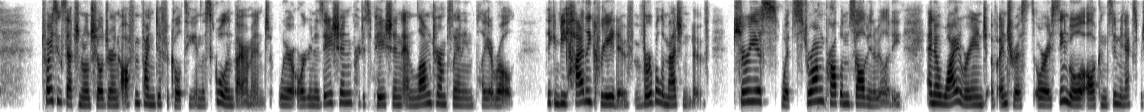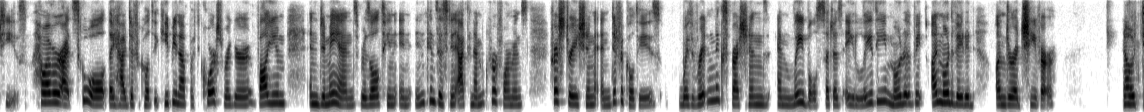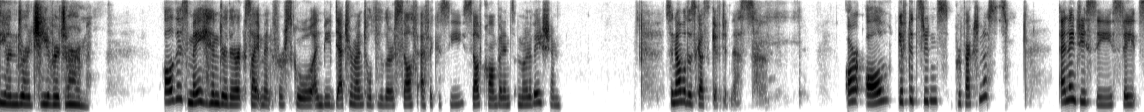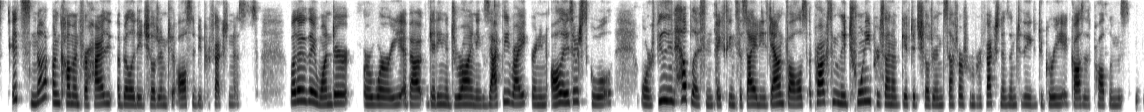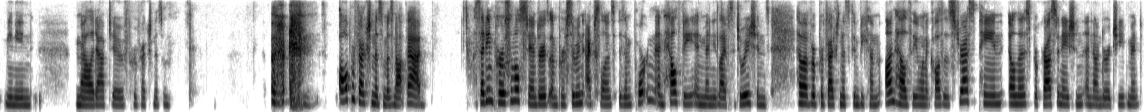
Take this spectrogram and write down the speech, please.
Twice exceptional children often find difficulty in the school environment, where organization, participation, and long term planning play a role. They can be highly creative, verbal imaginative, curious with strong problem solving ability, and a wide range of interests or a single all consuming expertise. However, at school, they have difficulty keeping up with course rigor, volume, and demands, resulting in inconsistent academic performance, frustration, and difficulties with written expressions and labels such as a lazy, motiva- unmotivated underachiever. Note the underachiever term. All this may hinder their excitement for school and be detrimental to their self efficacy, self confidence, and motivation. So, now we'll discuss giftedness. Are all gifted students perfectionists? NAGC states it's not uncommon for high ability children to also be perfectionists. Whether they wonder or worry about getting a drawing exactly right, earning all A's or school, or feeling helpless in fixing society's downfalls, approximately 20% of gifted children suffer from perfectionism to the degree it causes problems, meaning maladaptive perfectionism. all perfectionism is not bad. Setting personal standards and pursuing excellence is important and healthy in many life situations. However, perfectionists can become unhealthy when it causes stress, pain, illness, procrastination, and underachievement.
